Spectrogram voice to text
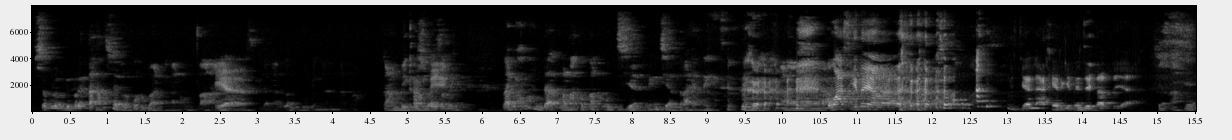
sebelum diperintahkan sudah berkorban dengan unta, Iya. dengan lembu, dengan apa, kambing, sudah Kambing. sering. Tapi Allah tidak melakukan ujian, ini ujian terakhir nih. Eh, Puas gitu ya, Pak. Ujian Ujian akhir gitu jidat ya. akhir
